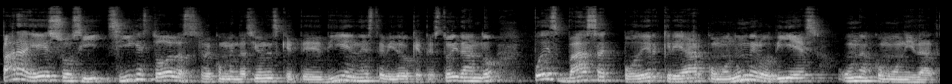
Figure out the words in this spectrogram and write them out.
Para eso, si sigues todas las recomendaciones que te di en este video que te estoy dando, pues vas a poder crear como número 10 una comunidad.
